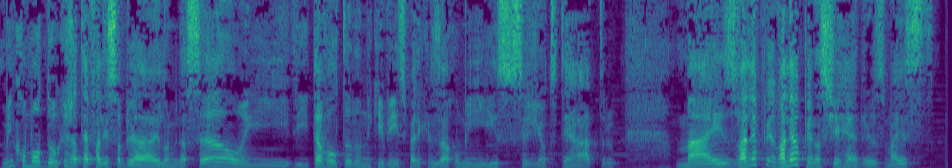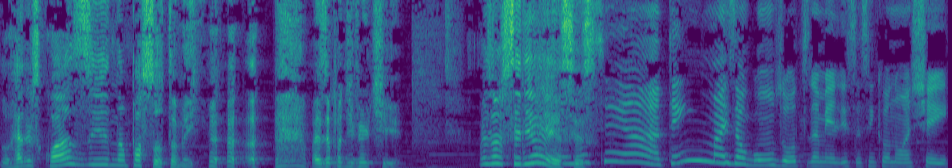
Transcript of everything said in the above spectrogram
me incomodou, que eu já até falei sobre a iluminação e, e tá voltando ano que vem, espero que eles arrumem isso, seja em outro teatro. Mas vale a, valeu a pena assistir Headers, mas o Headers quase não passou também. mas é pra divertir. Mas eu acho que seria esses. Não sei, ah, tem mais alguns outros da minha lista assim que eu não achei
